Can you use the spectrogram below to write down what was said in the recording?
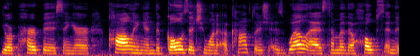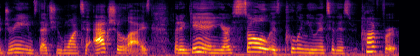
your purpose and your calling and the goals that you want to accomplish, as well as some of the hopes and the dreams that you want to actualize. But again, your soul is pulling you into this comfort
